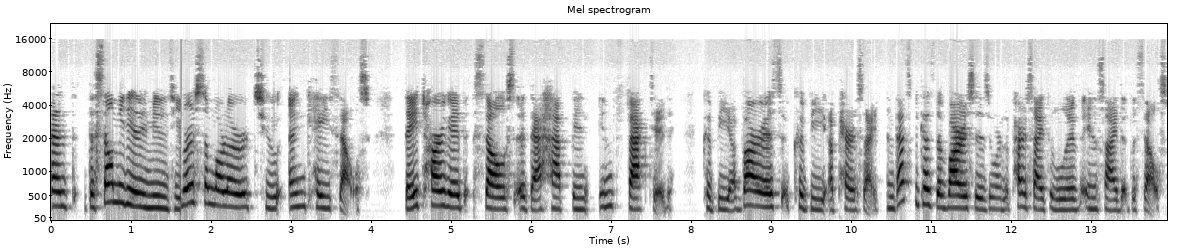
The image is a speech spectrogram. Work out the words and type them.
And the cell-mediated immunity very similar to NK cells. They target cells that have been infected. Could be a virus, could be a parasite. And that's because the viruses or the parasites live inside the cells,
